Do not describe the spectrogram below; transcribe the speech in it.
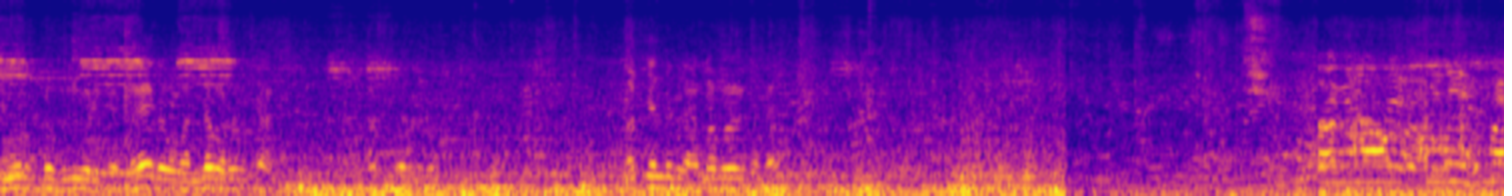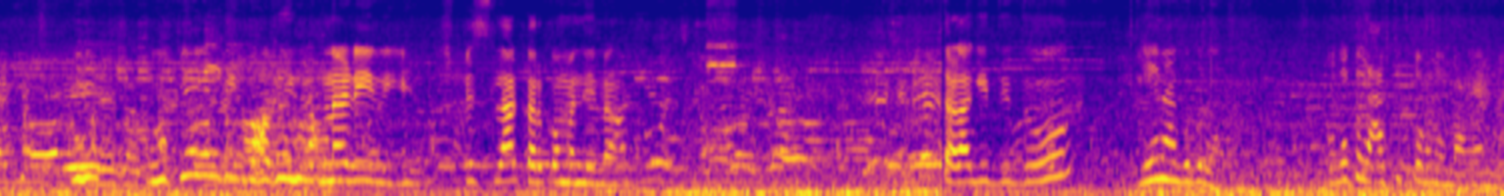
ಮೂರು ಕೊಬ್ಬರಿ ಹೊಡಿಬೇಕು. ಇದು ಒಂದೇ ಬರೋದು ಸರ್ ಮತ್ತೇನು ಎಲ್ಲ ಬರೋದಿಲ್ಲ ನಡೀನಿ. ಬಿಸ್ಲಾಗ ಕರ್ಕೊಂಬಂದಿ ತಳಗಿದ್ದಿದ್ದು ಏನಾಗೋದಿಲ್ಲ. ಅದಕ್ಕೆ ಲಾಸ್ಟಿಗೆ ತೊಗೊಂಡೆ ಬಾಳೆಹಣ್ಣು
